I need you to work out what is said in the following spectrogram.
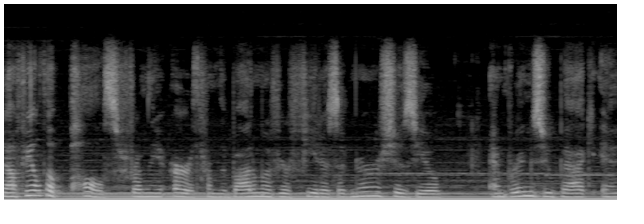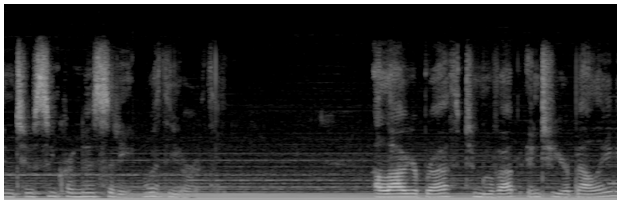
Now feel the pulse from the earth from the bottom of your feet as it nourishes you and brings you back into synchronicity with the earth. Allow your breath to move up into your belly.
